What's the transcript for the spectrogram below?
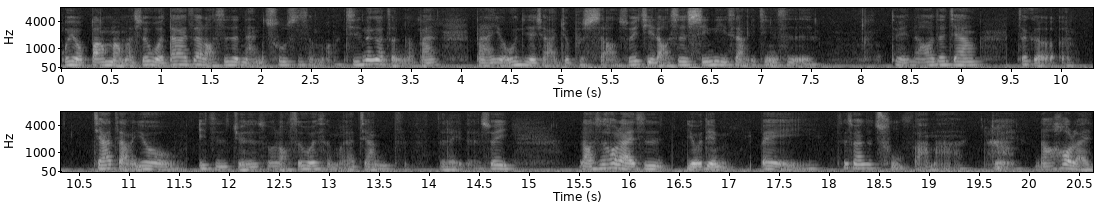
我有帮忙嘛，所以我大概知道老师的难处是什么。其实那个整个班本来有问题的小孩就不少，所以其实老师心力上已经是对，然后再加上这个呃家长又一直觉得说老师为什么要这样子之类的，所以老师后来是有点被这算是处罚嘛？对，然后后来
